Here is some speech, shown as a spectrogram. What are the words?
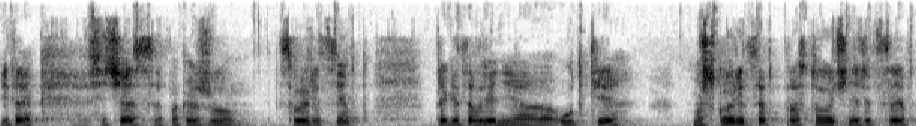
Итак, сейчас покажу свой рецепт приготовления утки. Мужской рецепт, простой очень рецепт,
